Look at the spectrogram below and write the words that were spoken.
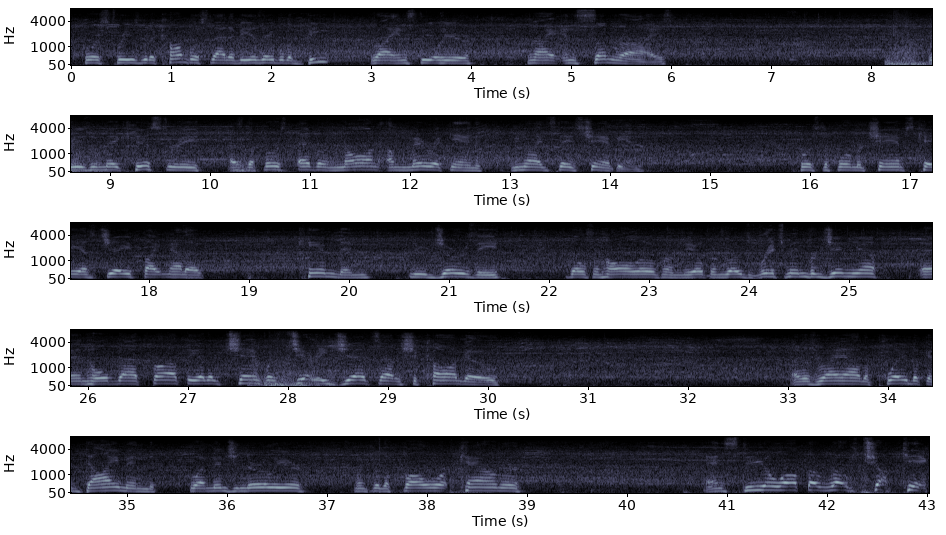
Of course, Freeze would accomplish that if he is able to beat Ryan Steele here tonight in Sunrise. Freeze would make history as the first ever non-American United States champion. Of course, the former champs, KSJ, fighting out of Camden, New Jersey. Delsin Hollow over on the open roads of Richmond, Virginia. And hold that thought, the other champ was Jerry Jets out of Chicago. That was right out of the playbook of Diamond, who I mentioned earlier. Went for the follow-up counter. And Steele off the ropes, chuck kick.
